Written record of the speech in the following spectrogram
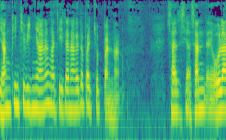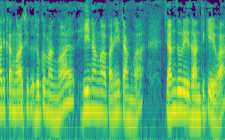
යංකින්ච විඥානං අතීතනාගත පච්චුප්පන්නා. ඕලාරිකං වාසික සුකුමං වා හීනං වා පනීතං වා යම් දුරේ සම්තිකේවා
